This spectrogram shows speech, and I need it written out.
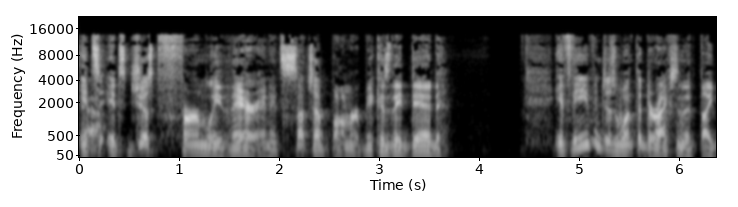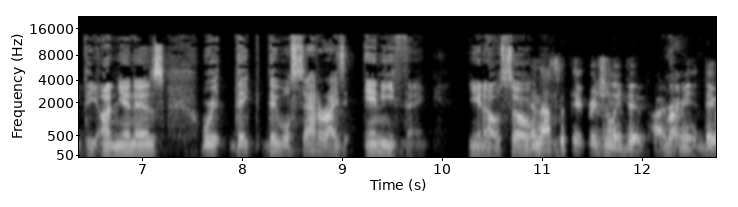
it's Yeah. it's just firmly there, and it's such a bummer because they did. If they even just went the direction that like the Onion is, where they they will satirize anything, you know. So And that's what they originally did. Right. I mean, they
